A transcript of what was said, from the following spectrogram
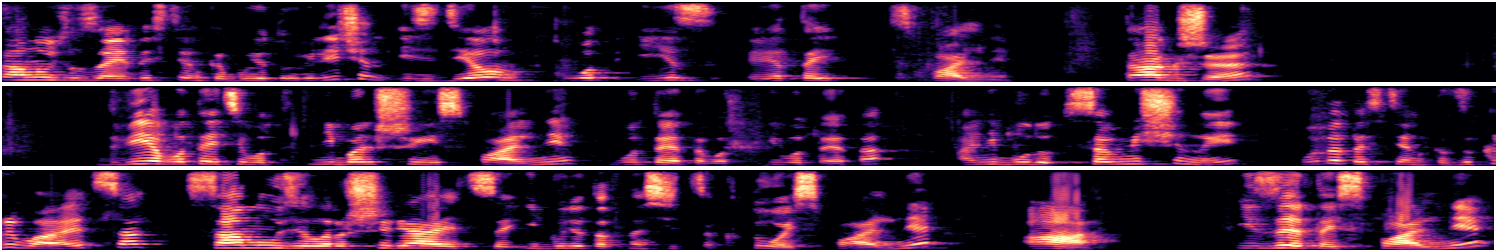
санузел за этой стенкой будет увеличен и сделан вход из этой спальни. Также две вот эти вот небольшие спальни, вот это вот и вот это, они будут совмещены. Вот эта стенка закрывается, санузел расширяется и будет относиться к той спальне, а из этой спальни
